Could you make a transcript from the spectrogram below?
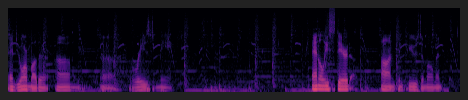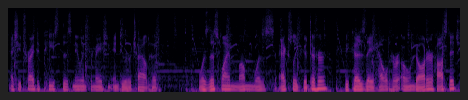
and your mother um, uh, raised me. Annalise stared on, confused a moment, as she tried to piece this new information into her childhood. Was this why Mum was actually good to her? Because they held her own daughter hostage?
